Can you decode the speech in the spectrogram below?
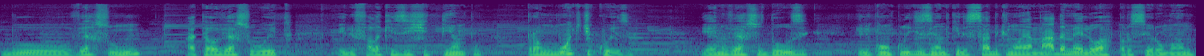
do verso 1 até o verso 8, ele fala que existe tempo para um monte de coisa. E aí no verso 12, ele conclui dizendo que ele sabe que não é nada melhor para o ser humano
